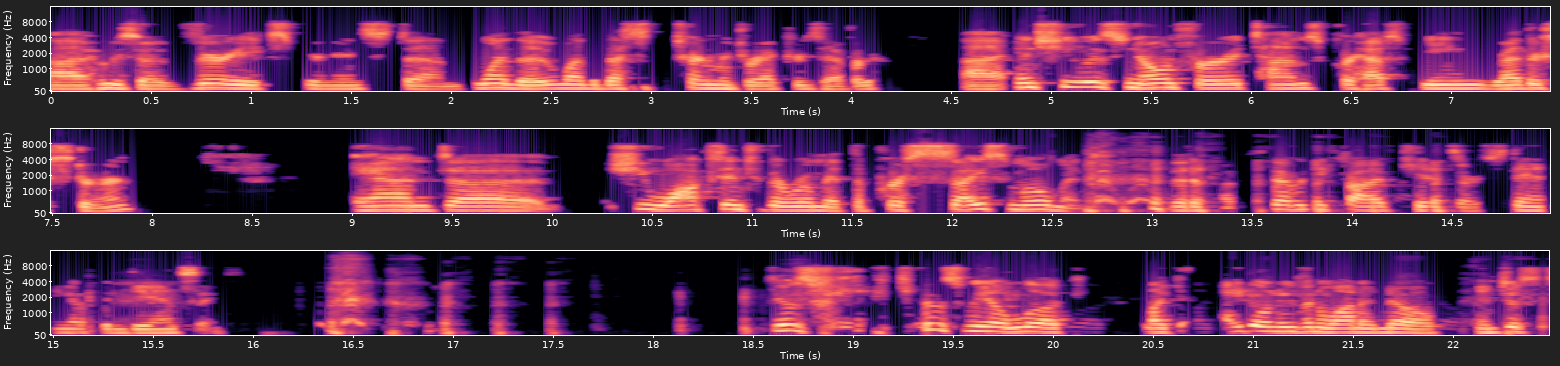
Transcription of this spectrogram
uh, who's a very experienced, um, one of the one of the best tournament directors ever. Uh, and she was known for at times perhaps being rather stern. And uh, she walks into the room at the precise moment that about 75 kids are standing up and dancing. gives, gives me a look like I don't even want to know, and just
